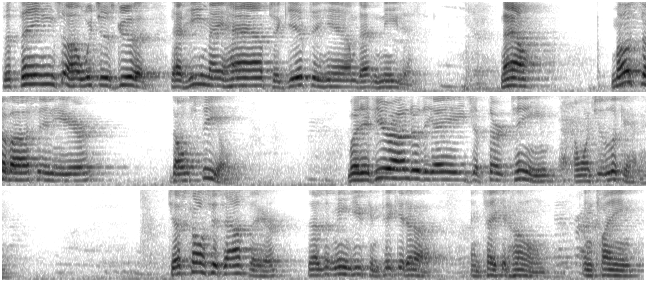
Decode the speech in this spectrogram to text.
the things uh, which is good, that he may have to give to him that needeth. Now, most of us in here don't steal. But if you're under the age of 13, I want you to look at me. Just because it's out there doesn't mean you can pick it up and take it home and claim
